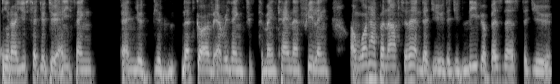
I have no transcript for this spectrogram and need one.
You know, you said you'd do anything and you'd, you'd let go of everything to, to maintain that feeling. And what happened after then? Did you did you leave your business? Did you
